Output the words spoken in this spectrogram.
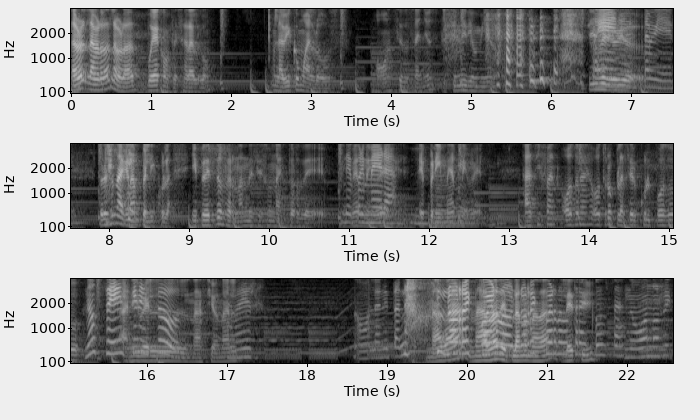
La, la verdad, la verdad, voy a confesar algo. La vi como a los 11, 12 años y sí me dio miedo. Sí me dio miedo. está bien. Pero es una gran película. Y Pedrito Fernández es un actor de primer primera. nivel, de primer Sí, nivel. sí, sí. A ti, fan, otra, otro placer culposo No sé, es a que nivel necesito. nacional. A ver. No, la neta no. Nada, no nada recuerdo, de plano, no nada. recuerdo Leti. otra cosa. No, no rec-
